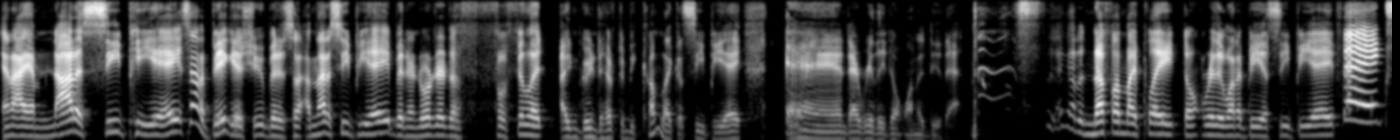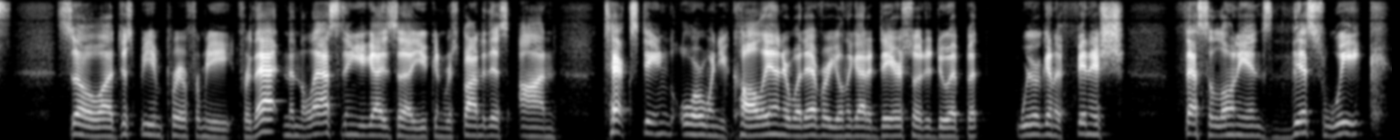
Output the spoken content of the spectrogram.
and I am not a CPA. It's not a big issue, but it's I'm not a CPA, but in order to fulfill it, I'm going to have to become like a CPA, and I really don't want to do that. I got enough on my plate. Don't really want to be a CPA. Thanks. So uh, just be in prayer for me for that. And then the last thing, you guys, uh, you can respond to this on texting or when you call in or whatever. You only got a day or so to do it, but we're going to finish Thessalonians this week.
